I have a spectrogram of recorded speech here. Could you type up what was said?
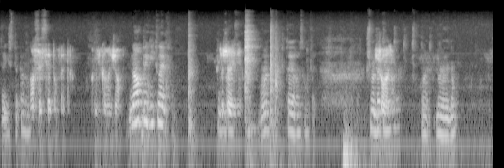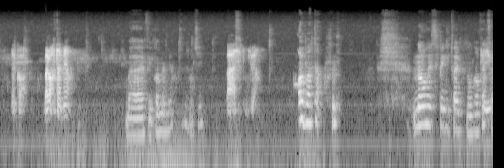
Ça n'existe pas. non. Non, c'est 7 en fait. Comme, genre. Non, Peggy 12. C'est Peggy ça, j'allais dire. Ouais, t'as raison en fait. Je me battais raison. Ouais, euh, non. D'accord. Bah alors ta mère Bah, elle fait comme ma mère, c'est gentil. Bah c'est ton père. Oh bâtard Non, ouais, c'est Peggy 12. Donc en fait, ça-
